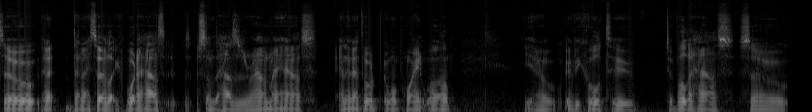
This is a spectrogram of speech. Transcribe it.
so uh, then I started like what a house, some of the houses around my house, and then I thought at one point, well, you know, it'd be cool to to build a house. So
